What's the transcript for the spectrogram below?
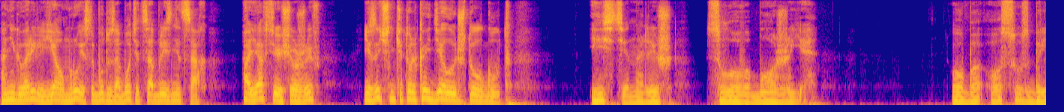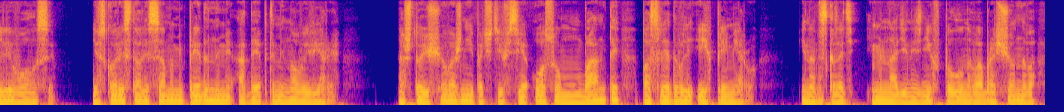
Они говорили, я умру, если буду заботиться о близнецах. А я все еще жив. Язычники только и делают, что лгут. Истина лишь Слово Божие. Оба Осу сбрили волосы и вскоре стали самыми преданными адептами новой веры. А что еще важнее, почти все Осу Мбанты последовали их примеру. И, надо сказать, именно один из них в пылу новообращенного –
